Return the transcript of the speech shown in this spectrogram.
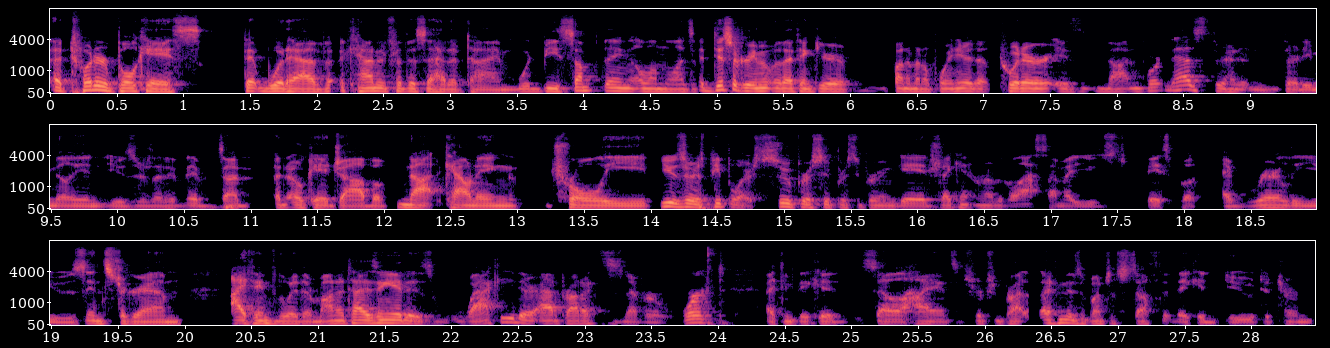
a Twitter bull case that would have accounted for this ahead of time would be something along the lines of a disagreement with, I think, your fundamental point here that Twitter is not important. It has 330 million users. I think they've done an okay job of not counting trolly users. People are super, super, super engaged. I can't remember the last time I used Facebook. I rarely use Instagram. I think the way they're monetizing it is wacky. Their ad product has never worked. I think they could sell a high end subscription product. I think there's a bunch of stuff that they could do to turn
